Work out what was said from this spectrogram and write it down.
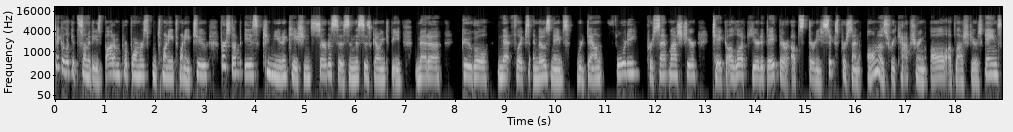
take a look at some of these bottom performers from 2022. First up is communication services, and this is going to be Meta, Google, Netflix, and those names were down 40% last year. Take a look year to date, they're up 36%, almost recapturing all of last year's gains.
